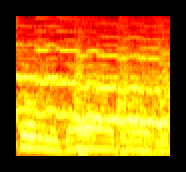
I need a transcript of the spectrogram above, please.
做瑜伽。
